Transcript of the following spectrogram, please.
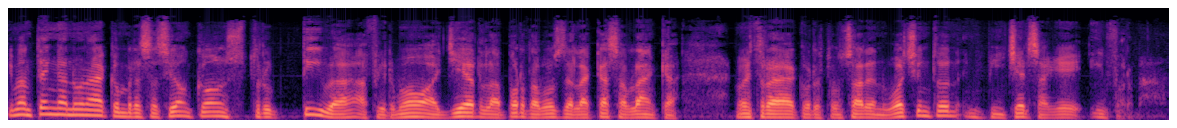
y mantengan una conversación constructiva, afirmó ayer la portavoz de la Casa Blanca. Nuestra corresponsal en Washington, Michelle Sagué, informa.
